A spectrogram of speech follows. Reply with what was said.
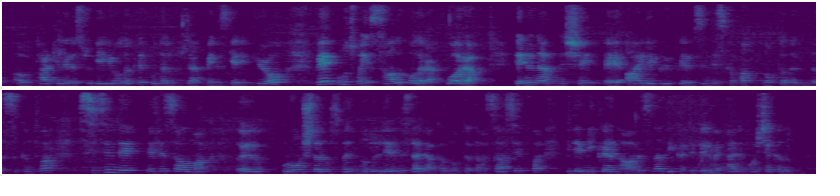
parkelere su geliyor olabilir. Bunları düzeltmeniz gerekiyor. Ve unutmayın sağlık olarak bu ara en önemli şey e, aile büyüklerimizin diz kapak noktalarında sıkıntı var. Sizin de nefes almak, e, bronşlarımız ve nodüllerimizle alakalı noktada hassasiyet var. Bir de migren ağrısına dikkat edelim efendim. Hoşçakalın.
